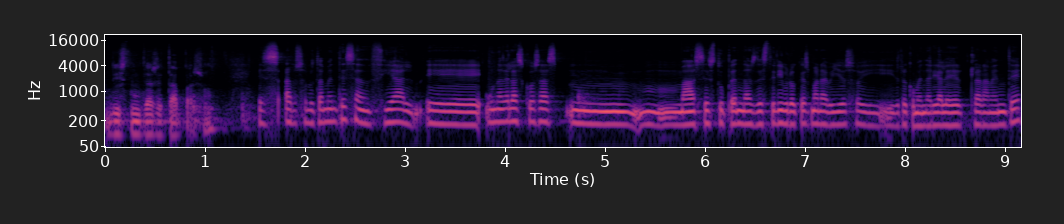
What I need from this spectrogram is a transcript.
distintas etapas. es absolutamente esencial. Eh, una de las cosas mm, más estupendas de este libro, que es maravilloso y, recomendaría leer claramente,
